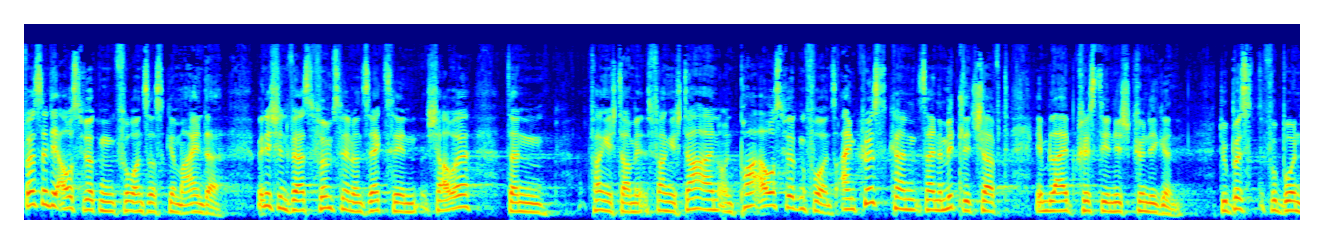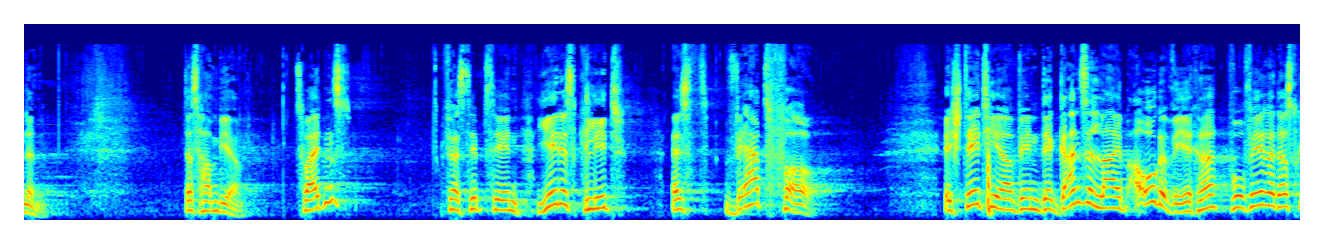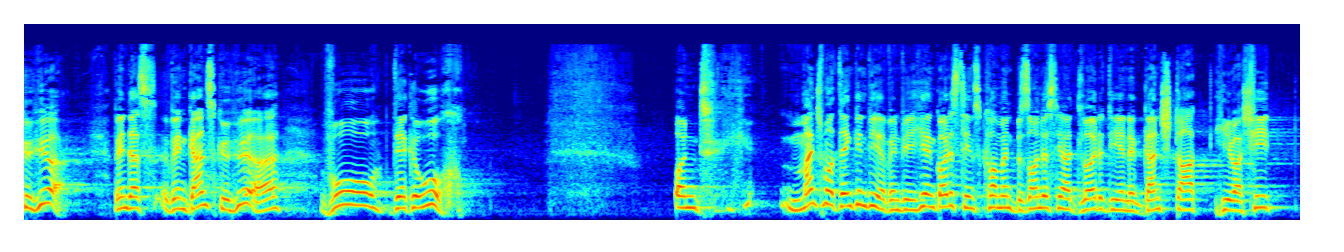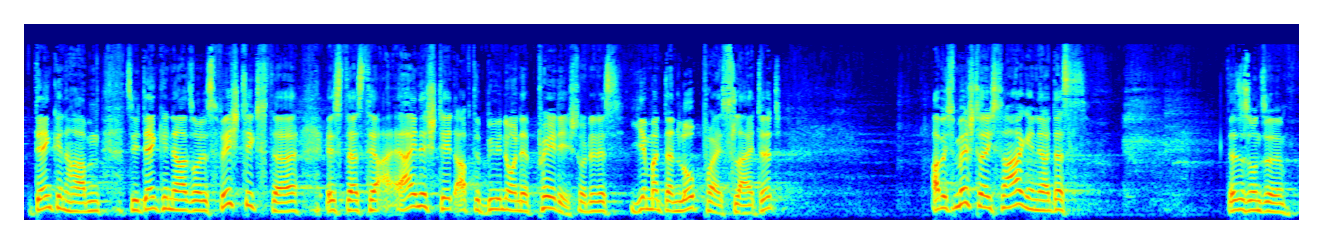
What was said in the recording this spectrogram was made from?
Was sind die Auswirkungen für uns als Gemeinde? Wenn ich in Vers 15 und 16 schaue, dann fange ich, damit, fange ich da an und ein paar Auswirkungen für uns. Ein Christ kann seine Mitgliedschaft im Leib Christi nicht kündigen. Du bist verbunden. Das haben wir. Zweitens, Vers 17, jedes Glied ist wertvoll. Es steht hier, wenn der ganze Leib Auge wäre, wo wäre das Gehör? Wenn, das, wenn ganz Gehör, wo der Geruch? Und manchmal denken wir, wenn wir hier in Gottesdienst kommen, besonders ja Leute, die eine ganz stark Hierarchie denken haben, sie denken also, das Wichtigste ist, dass der eine steht auf der Bühne und er predigt oder dass jemand dann Lobpreis leitet. Aber ich möchte euch sagen, ja, dass das ist unsere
